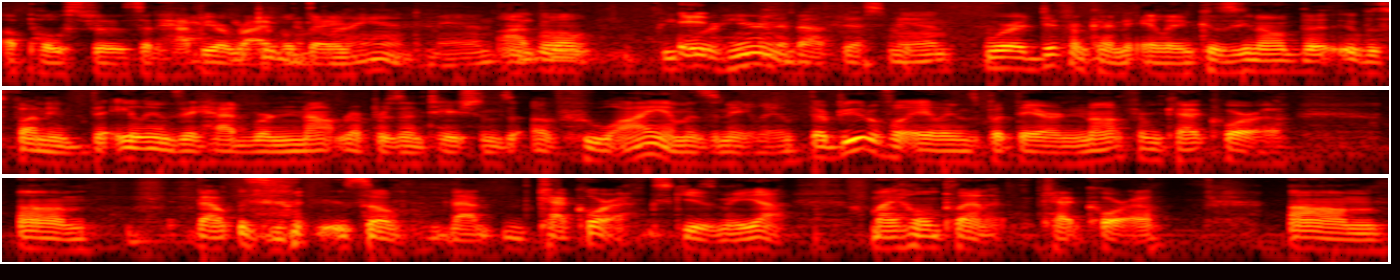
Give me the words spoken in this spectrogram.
a poster that said "Happy You're Arrival Day." brand, man. I People, will- people it- are hearing about this, man. We're a different kind of alien because you know the, it was funny. The aliens they had were not representations of who I am as an alien. They're beautiful aliens, but they are not from Katkora. Um, that was so that Katkora, excuse me. Yeah, my home planet, Katkora. Um,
